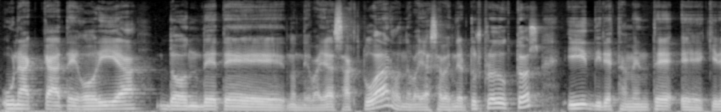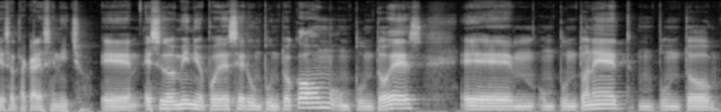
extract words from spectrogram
una categoría donde, te, donde vayas a actuar, donde vayas a vender tus productos y directamente eh, quieres atacar ese nicho. Eh, ese dominio puede ser un .com, un .es, eh, un .net, un punto...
